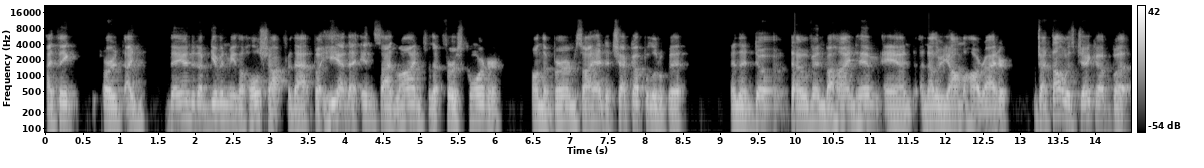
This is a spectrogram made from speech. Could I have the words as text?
I think, or I they ended up giving me the whole shot for that, but he had that inside line for that first corner on the berm, so I had to check up a little bit, and then do- dove in behind him and another Yamaha rider, which I thought was Jacob, but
